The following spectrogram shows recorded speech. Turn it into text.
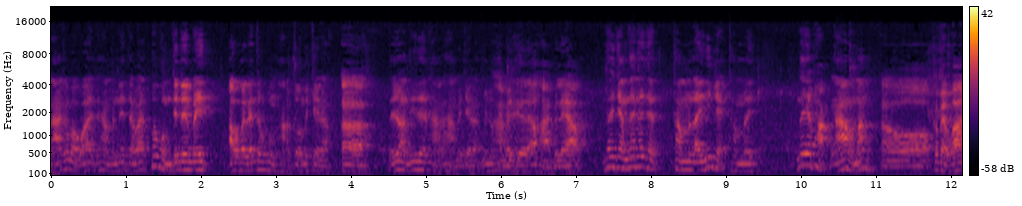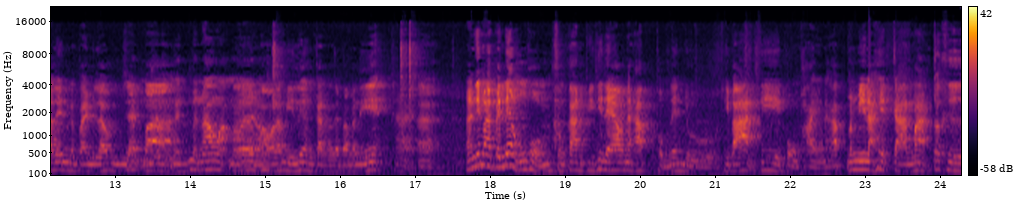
น้าก็บอกว่าจะทำมันเนี่ยแต่ว่าพวกผมจะเดินไปเอากันแล้วแต่ผมหาตัวไม่เจอแล้วเออในระหว่างที่เดินหาก็หาไม่เจอแล้วไม่รู้หาหายไปไปไหเจอนแล้วหายไปแล้ว ถ้าจำได้น่าจะทำอะไรนี่แหละทำอะไร น่าจะผลักน้าผมมั้งอ๋อ ก็แบบว่าเล่นกันไปมีแล้วใช่แบบว่าเหมือนเหมือนเมาอะเมาเมาเลยเมาแล้วมีเรื่องกันอะไรประมาณนี้ใช่อ่าอันนี้มาเป็นเรื่องของผมสงกรารปีที่แล้วนะครับ ผมเล่นอยู่ที่บ้านที่โป่งไผ่นะครับ มันมีหลายเหตุการณ์มากก็คือ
